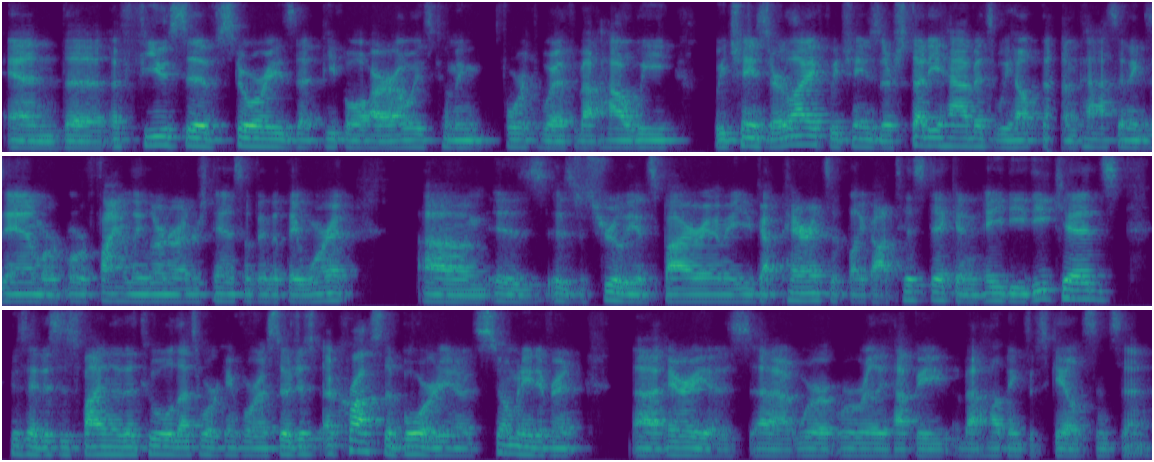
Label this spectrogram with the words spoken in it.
and the effusive stories that people are always coming forth with about how we we changed their life, we changed their study habits, we helped them pass an exam or or finally learn or understand something that they weren't. Um, is is just truly inspiring. I mean, you've got parents of like autistic and ADD kids who say this is finally the tool that's working for us. So just across the board, you know, so many different uh, areas. Uh, we're we're really happy about how things have scaled since then.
